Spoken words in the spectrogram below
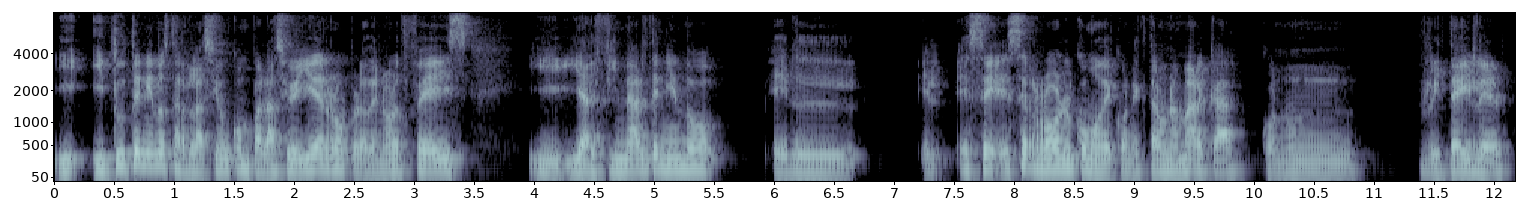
Y, tú teniendo esta relación con Palacio de Hierro, pero de North Face, y al final teniendo el, ese, ese rol como de conectar una marca con un retailer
